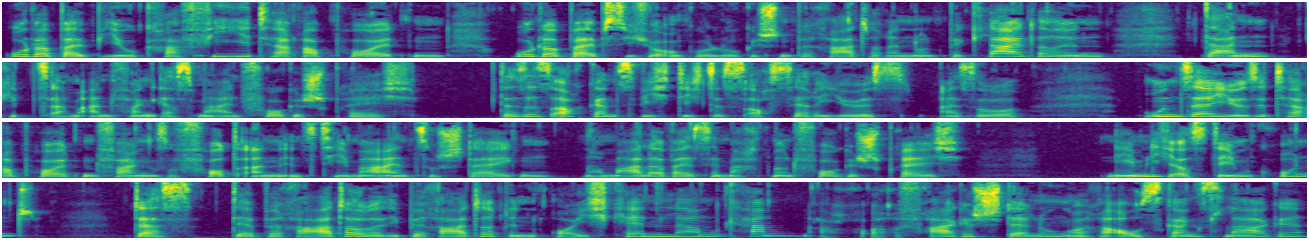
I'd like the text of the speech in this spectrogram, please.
oder bei Biografietherapeuten oder bei psychoonkologischen Beraterinnen und Begleiterinnen, dann gibt es am Anfang erstmal ein Vorgespräch. Das ist auch ganz wichtig, das ist auch seriös. Also unseriöse Therapeuten fangen sofort an, ins Thema einzusteigen. Normalerweise macht man Vorgespräch. Nämlich aus dem Grund, dass der Berater oder die Beraterin euch kennenlernen kann, auch eure Fragestellung, eure Ausgangslage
